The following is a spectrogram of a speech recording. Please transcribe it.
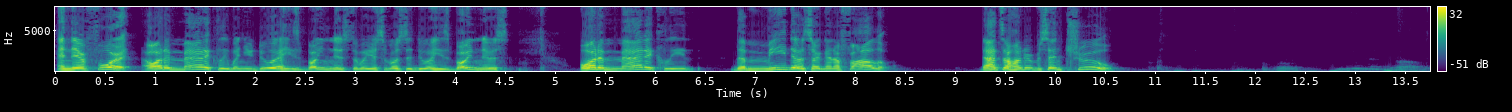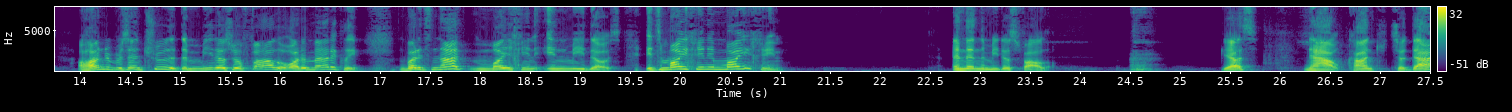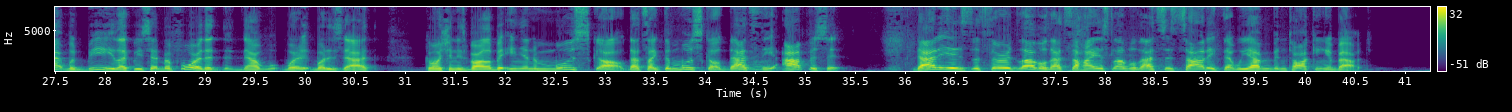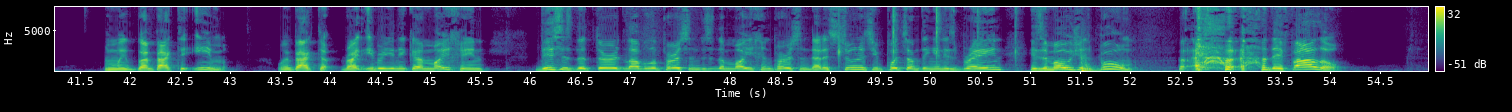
And therefore, automatically, when you do a Hizbainus, the way you're supposed to do a Hizbainus, automatically the Midos are going to follow. That's 100% true. 100% true that the midos will follow automatically. But it's not moichin in midos. It's moichin in moichin. And then the midos follow. Yes? Now, con- so that would be, like we said before, that now, what, what is that? Commotion is barla be'inyan muskal. That's like the muskal. That's the opposite. That is the third level. That's the highest level. That's the tzaddik that we haven't been talking about. And we went back to im, went back to right Iber Yanika and Moichin. This is the third level of person. This is the Moichin person that as soon as you put something in his brain, his emotions, boom, they follow.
